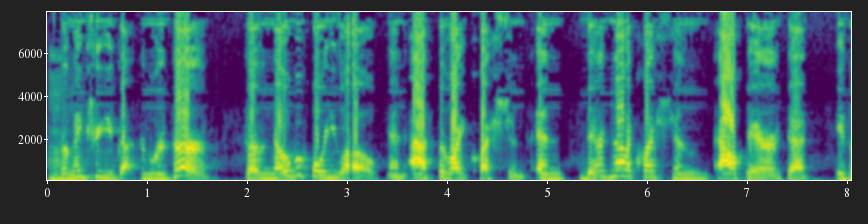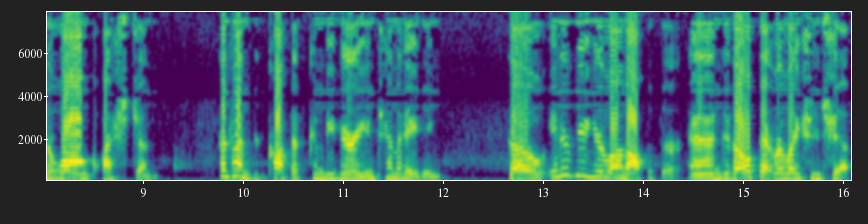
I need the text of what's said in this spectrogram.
Mm-hmm. So make sure you've got some reserves. So know before you owe and ask the right questions. And there's not a question out there that is a wrong question. Sometimes this process can be very intimidating. So interview your loan officer and develop that relationship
